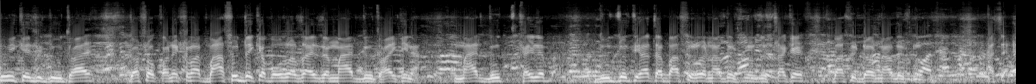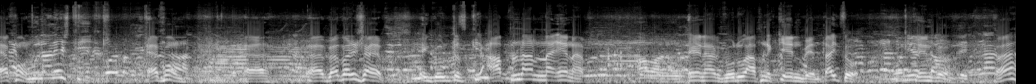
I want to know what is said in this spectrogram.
দুই কেজি দুধ হয়। দর্শক, অনেক সময় বাছুর দেখে বোঝা যায় যে মায়ের দুধ হয় কিনা। মায়ের দুধ খাইলে দুধ যদি হয়, তা বাছুরও নাদুস নদুস থাকে, বাছুরটাও নাদুস নদুস আচ্ছা এখন এখন ব্যাপারী সাহেব, এই গরুটা কি আপনার না এনার? এনার গরু আপনি কিনবেন, তাই তো? কিনবেন। হ্যাঁ?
